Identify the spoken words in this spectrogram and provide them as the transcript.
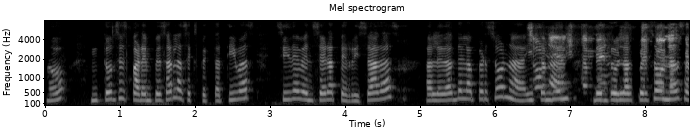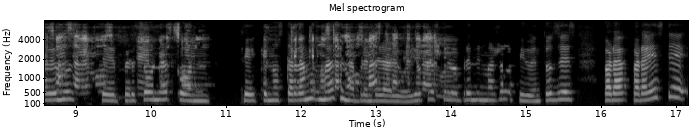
¿no? Entonces, para empezar, las expectativas sí deben ser aterrizadas a la edad de la persona y también dentro de las personas sabemos de personas con que, nos tardamos más en aprender algo y otras que lo aprenden más rápido. Entonces, para, para este,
